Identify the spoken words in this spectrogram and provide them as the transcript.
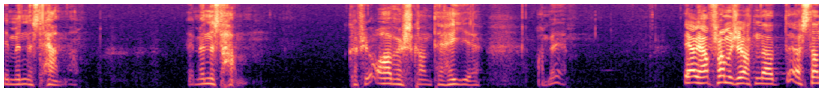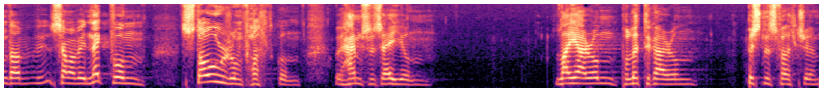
Jeg minnes henne. Jeg minnes henne. Hva for avvarskan til heie av meg. Jeg har fremgjørt at jeg standa sammen med nekvån, stor om folken, og heimsens egen, leieren, politikeren, businessfølse,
